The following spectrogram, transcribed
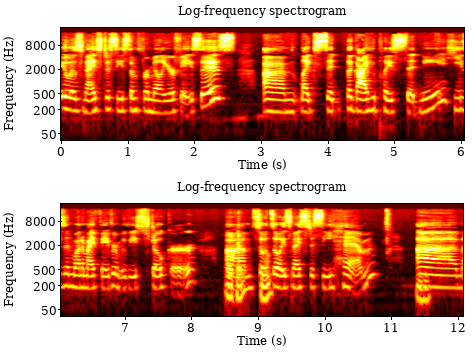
it was nice to see some familiar faces. um like Sid the guy who plays Sydney. He's in one of my favorite movies, Stoker. Okay, Um so yeah. it's always nice to see him. Mhm. Um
